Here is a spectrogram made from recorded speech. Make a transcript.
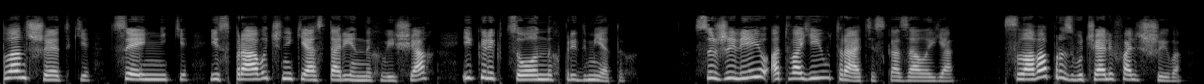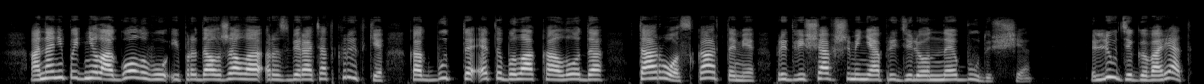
планшетки, ценники и справочники о старинных вещах и коллекционных предметах. «Сожалею о твоей утрате», — сказала я. Слова прозвучали фальшиво. Она не подняла голову и продолжала разбирать открытки, как будто это была колода Таро с картами, предвещавшими неопределенное будущее. «Люди говорят»,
